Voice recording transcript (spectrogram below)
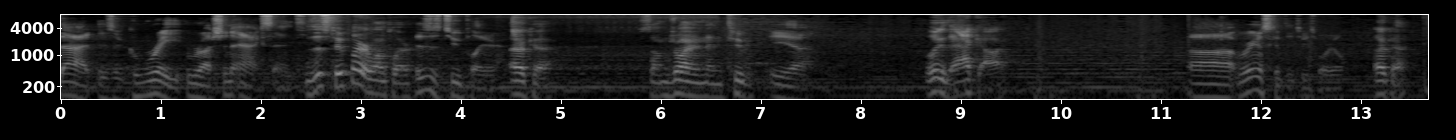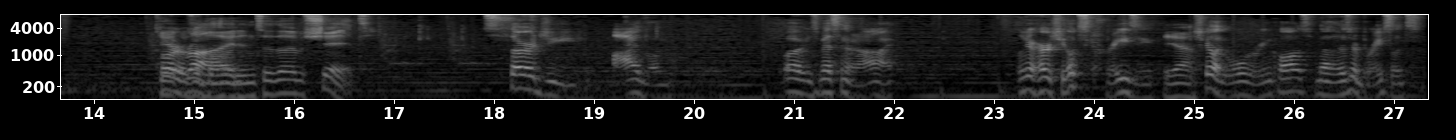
That is a great Russian accent. Is this two player or one player? This is two player. Okay. So I'm joining in two. Yeah. Look at that guy. Uh, we're gonna skip the tutorial. Okay. Get Tutorials right into the shit. Sergey Ivan. Whoa, he's missing an eye. Look at her, she looks crazy. Yeah. She got like Wolverine claws? No, those are bracelets.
